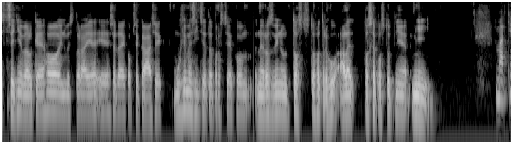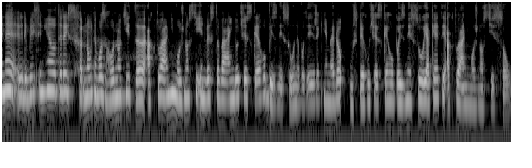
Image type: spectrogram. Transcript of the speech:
středně velkého investora je, je řada jako překážek. Můžeme říct, že to prostě jako nerozvinutost toho trhu, ale to se postupně mění. Martine, kdyby si měl tedy schrnout nebo zhodnotit eh, aktuální možnosti investování do českého biznisu, nebo tedy řekněme do úspěchu českého biznisu, jaké ty aktuální možnosti jsou?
